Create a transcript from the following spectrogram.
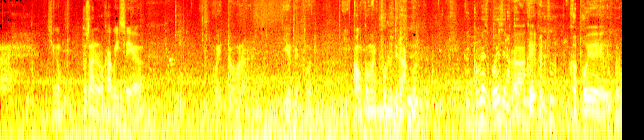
아, 지금 부산으로 가고 있어요. 우리 또 오늘 이것도 그, 이 껌껌한 굴로 들어왔고 깜깜해서 보이질 않고 아, 그, 그, 그거 보여요. 그래도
